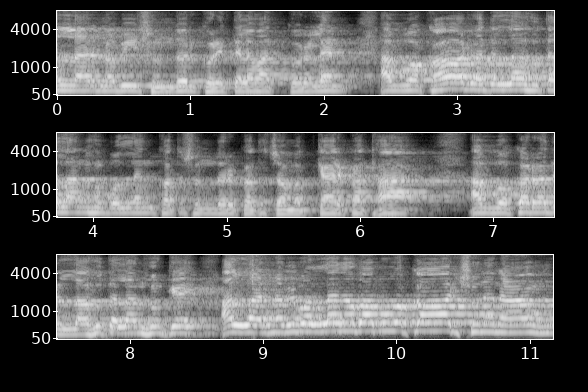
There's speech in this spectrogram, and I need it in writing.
আল্লাহর নবী সুন্দর করে তেলাওয়াত করলেন। আবু বকর রাদিয়াল্লাহু তাআলাহু বললেন, কত সুন্দর, কত চমৎকার কথা। আবু বকর রাদিয়াল্লাহু তাআলাহুকে আল্লাহর নবী বললেন "ও আবু বকর, শুনে নাও,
